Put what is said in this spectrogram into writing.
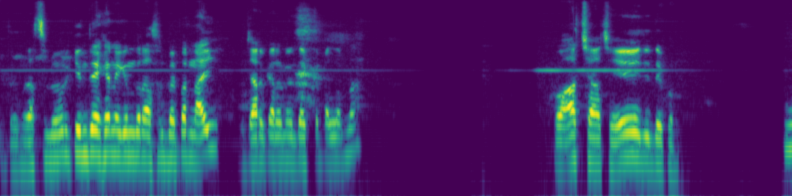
তো রাসেল ভাইপার কিন্তু এখানে কিন্তু রাসেল ভাইপার নাই, যার কারণে দেখতে পারলাম না। ও আচ্ছা আচ্ছা এই যে দেখুন। ও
